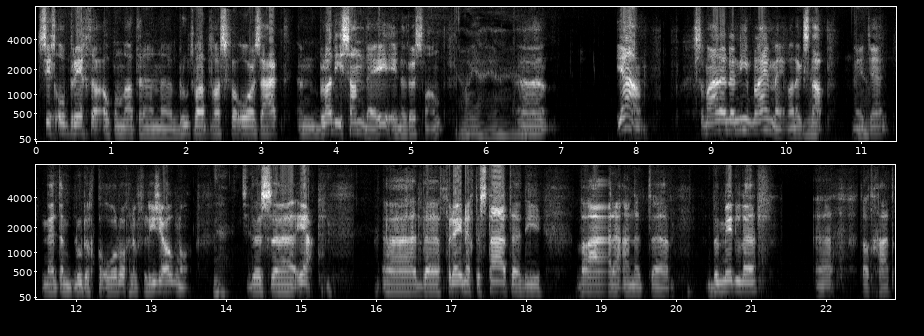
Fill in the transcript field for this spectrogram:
zich oprichten, ook omdat er een eh, bloedbad was veroorzaakt. Een Bloody Sunday in Rusland. Oh ja, ja. ja. Ja, ze waren er niet blij mee, wat ik snap. Weet je, net een bloedige oorlog en dan verlies je ook nog. tja. Dus ja, de Verenigde Staten die waren aan het eh, bemiddelen. Eh, dat gaat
